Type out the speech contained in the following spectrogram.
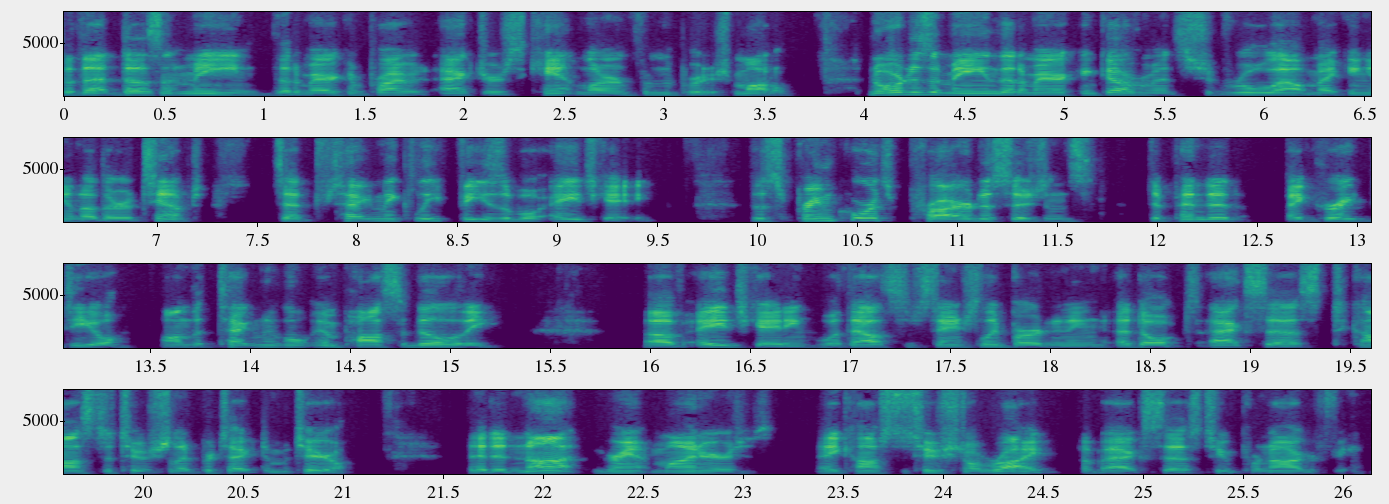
But that doesn't mean that American private actors can't learn from the British model, nor does it mean that American governments should rule out making another attempt at technically feasible age gating. The Supreme Court's prior decisions depended a great deal on the technical impossibility of age gating without substantially burdening adults' access to constitutionally protected material. They did not grant minors a constitutional right of access to pornography.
